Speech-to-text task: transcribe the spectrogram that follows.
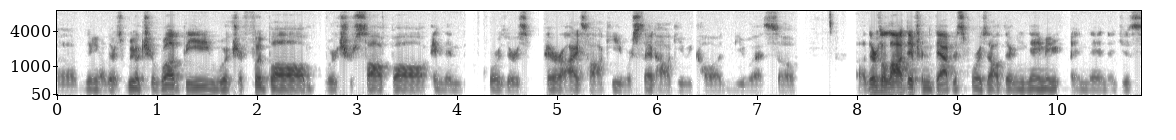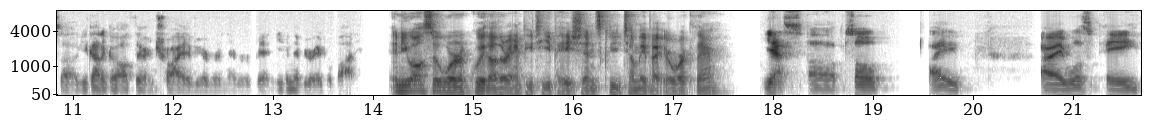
Uh, you know, there's wheelchair rugby, wheelchair football, wheelchair softball, and then of course, there's para ice hockey or sled hockey, we call it in the U.S. So uh, there's a lot of different adaptive sports out there. You name it, and then it just uh, you got to go out there and try if you've ever never been, even if you're able bodied. And you also work with other amputee patients. Can you tell me about your work there? Yes. Uh, so I I was a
